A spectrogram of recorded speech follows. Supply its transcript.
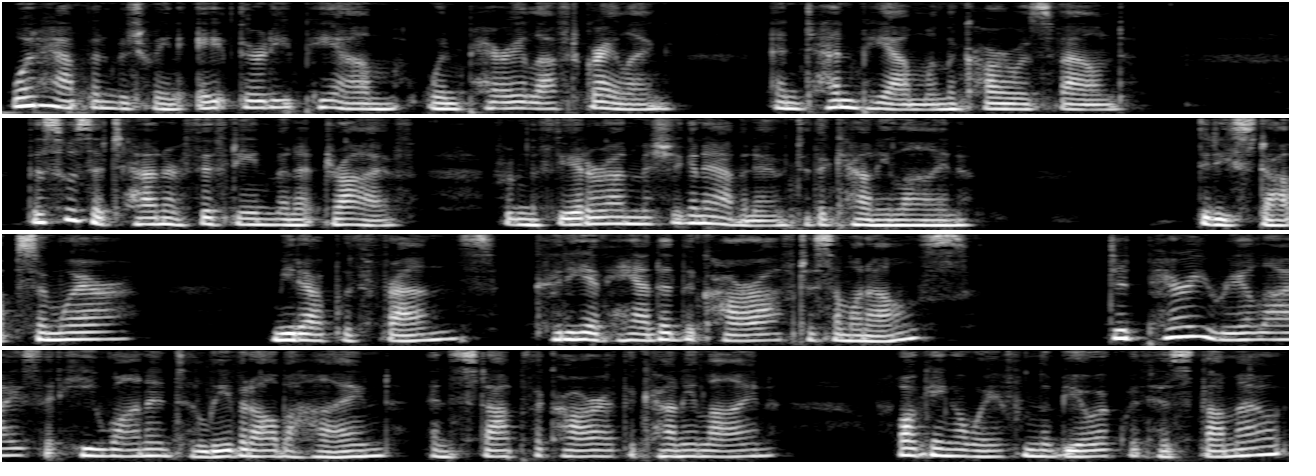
What happened between 8:30 p.m. when Perry left Grayling and 10 p.m. when the car was found? This was a 10 or 15 minute drive from the theater on Michigan Avenue to the county line. Did he stop somewhere? Meet up with friends? Could he have handed the car off to someone else? Did Perry realize that he wanted to leave it all behind and stop the car at the county line, walking away from the Buick with his thumb out?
